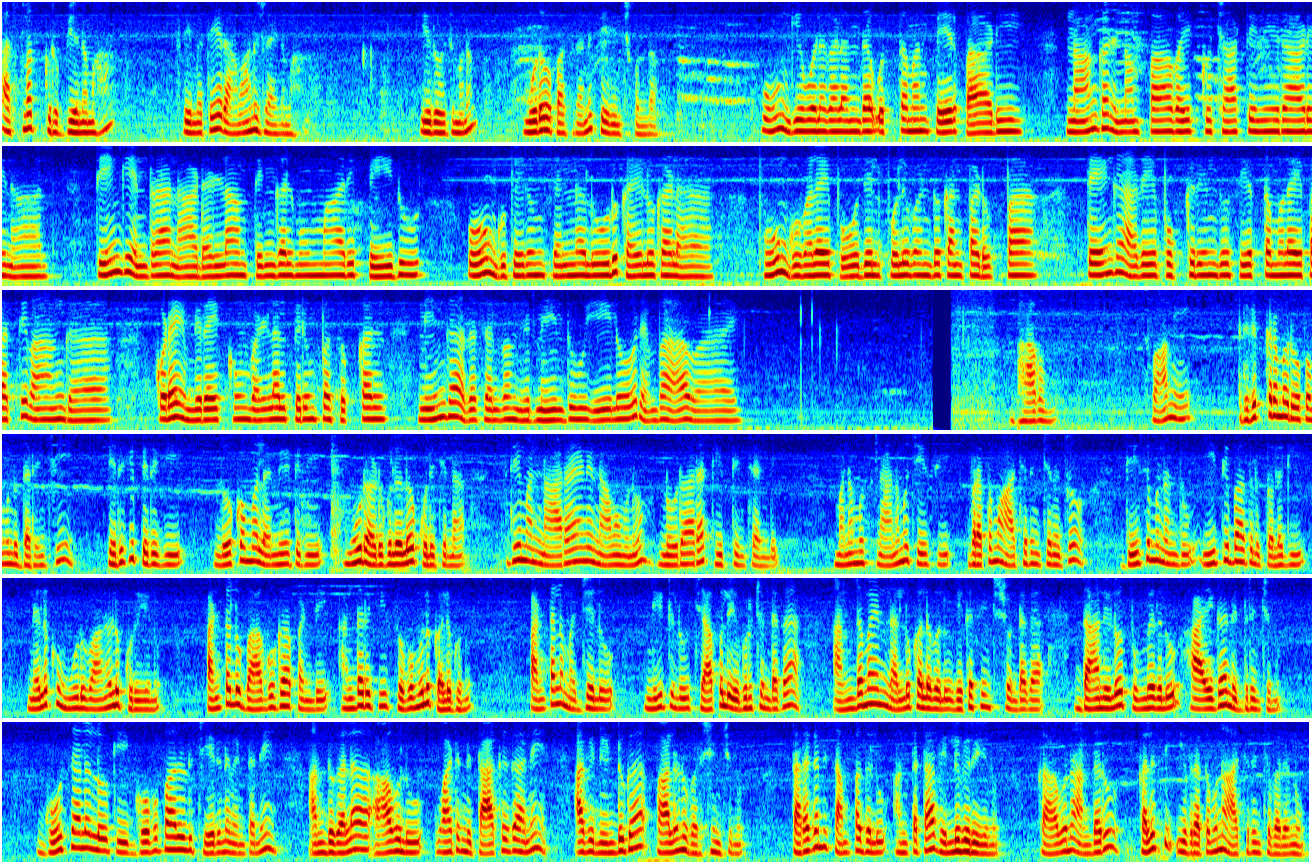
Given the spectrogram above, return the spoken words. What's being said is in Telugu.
అస్మద్గురుభ్యో నమ శ్రీమతే రామానుజాయ నమ ఈరోజు మనం మూడవ పాసురాన్ని సేవించుకుందాం ஓங்கி உலகளந்த உத்தமன் பேர் பாடி நாங்கள் நம் பாவைக்கு சாத்தி நீராடினால் தீங்கின்ற நாடெல்லாம் திங்கள் மும்மாறி பெய்து ஓங்கு பெரும் சென்னலூடு கைலுகள பூங்குவலை போதில் பொலிவண்டு கண்படுப்ப தேங்க அதே புக்கிரிந்து சீர்த்தமுலை பத்தி வாங்க குடை நிறைக்கும் வள்ளல் பெரும் பசுக்கள் நீங்காத செல்வம் నిర్ణయిందు ఏలో రెంబావాయ్ భావం స్వామి త్రివిక్రమ రూపమును ధరించి పెరిగి పెరిగి లోకములన్నిటినీ మూడు అడుగులలో కొలిచిన శ్రీమన్నారాయణ నామమును నూరారా కీర్తించండి మనము స్నానము చేసి వ్రతము ఆచరించినచో దేశమునందు ఈతిబాధలు తొలగి నెలకు మూడు వానలు కురియును పంటలు బాగుగా పండి అందరికీ శుభములు కలుగును పంటల మధ్యలో నీటిలో చేపలు ఎగురుచుండగా అందమైన నల్లు కలువలు వికసించుచుండగా దానిలో తుమ్మెదలు హాయిగా నిద్రించును. గోశాలలోకి గోపపాలులు చేరిన వెంటనే అందుగల ఆవులు వాటిని తాకగానే అవి నిండుగా పాలను వర్షించును. తరగని సంపదలు అంతటా వెల్లువిరియును. కావున అందరూ కలిసి ఈ వ్రతమును ఆచరించవలను.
